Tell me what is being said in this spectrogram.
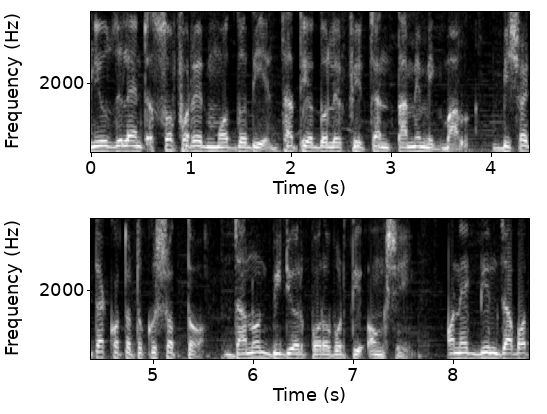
নিউজিল্যান্ড সফরের মধ্য দিয়ে জাতীয় দলে ফিরছেন তামিম ইকবাল। বিষয়টা কতটুকু সত্য, জানুন ভিডিওর পরবর্তী অংশে। অনেক দিন যাবৎ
